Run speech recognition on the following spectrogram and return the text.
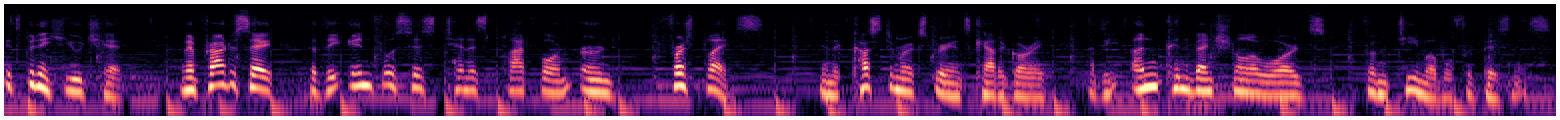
It's been a huge hit, and I'm proud to say that the Infosys Tennis platform earned first place in the customer experience category at the Unconventional Awards from T Mobile for Business,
